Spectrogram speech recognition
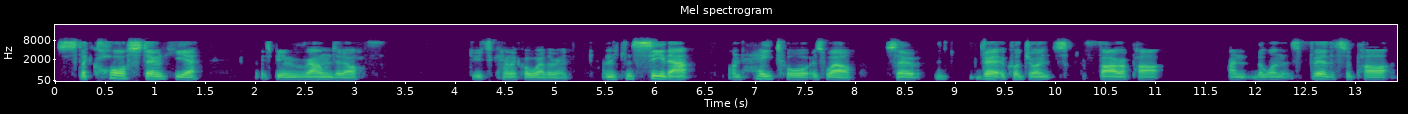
So the core stone here is being rounded off due to chemical weathering, and you can see that on Hay Tor as well. So the vertical joints are far apart, and the one that's furthest apart is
